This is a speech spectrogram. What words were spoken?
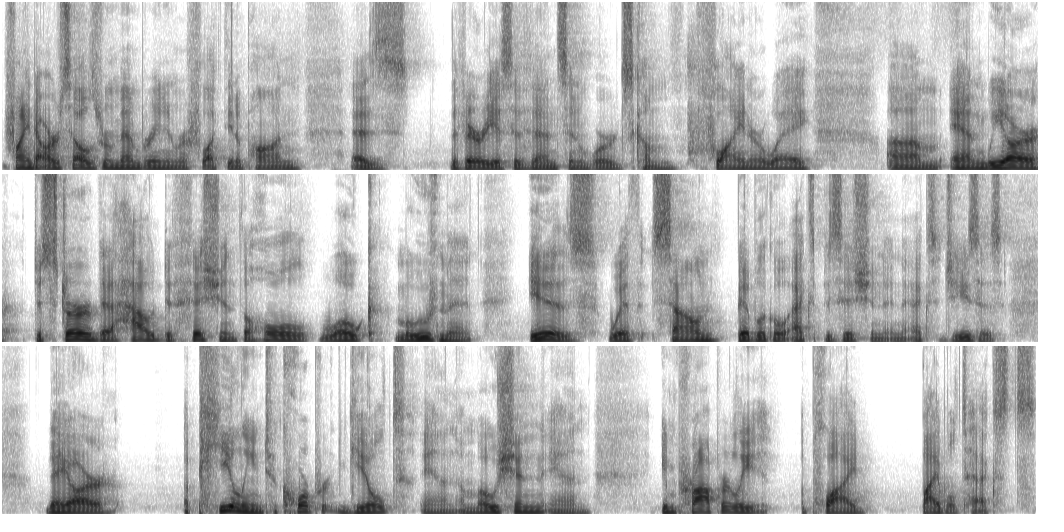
find ourselves remembering and reflecting upon as the various events and words come flying our way. Um, and we are disturbed at how deficient the whole woke movement is with sound biblical exposition and exegesis. They are appealing to corporate guilt and emotion and improperly applied Bible texts.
